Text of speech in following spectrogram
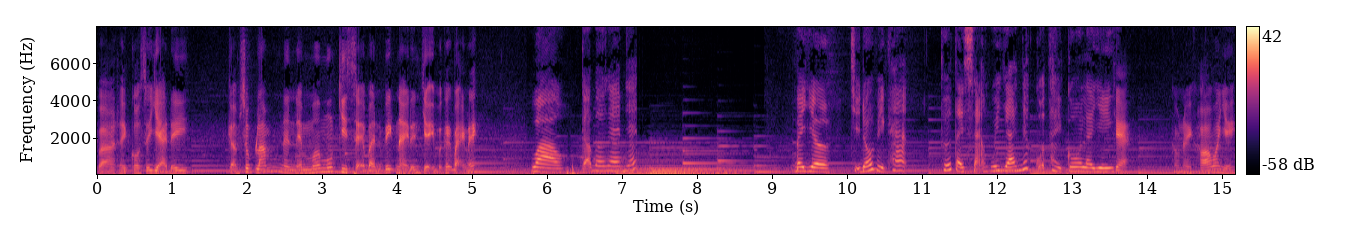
Và thầy cô sẽ già đi. Cảm xúc lắm nên em mới muốn chia sẻ bài viết này đến chị và các bạn đấy. Wow, cảm ơn em nhé. Bây giờ, chị đố Việt ha. Thứ tài sản quý giá nhất của thầy cô là gì? Chà, câu này khó quá nhỉ.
